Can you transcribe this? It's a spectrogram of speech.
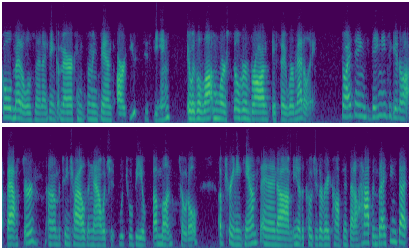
gold medals than I think American swimming fans are used to seeing. It was a lot more silver and bronze if they were medaling. So I think they need to get a lot faster um, between trials and now, which which will be a, a month total of training camps. And um, you know the coaches are very confident that'll happen. But I think that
